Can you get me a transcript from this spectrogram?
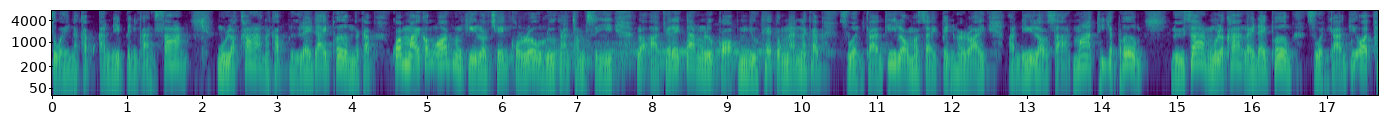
สวยนะครับอันนี้เป็นการสร้างมูลค่านะครับหรือรายได้เพิ่มนะครับความหมายของออสบางทีเราเชนโคโรหรืองานทำสี เราอาจจะได้ตั้งหรือกรอบมันอยู่แค่ตรงนั้นนะครับ ส่วนการที่เรามาใส่เป็นไฮไลท์อันนี้เราสามารถที่จะเพิ่ม หรือสร้างมูลค่ารายได้เพิ่ม ส่วนการที่ออสท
